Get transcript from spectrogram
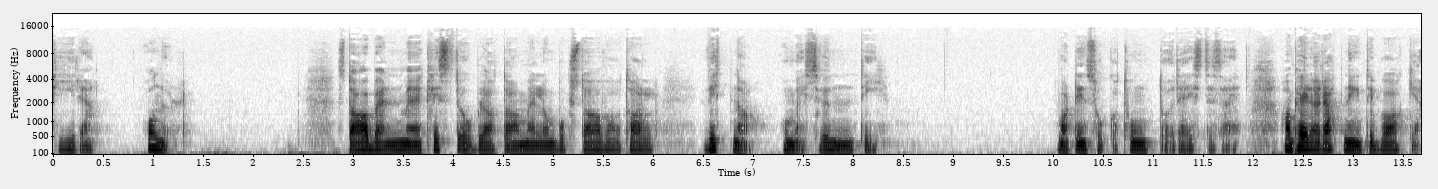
4 og 0. Stabelen med klistreoblater mellom bokstaver og tall vitna om ei svunnen tid. Martin sukka tungt og reiste seg. Han peila retning tilbake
